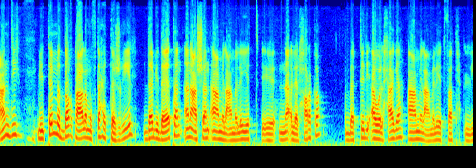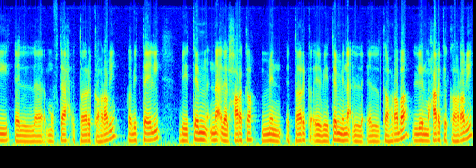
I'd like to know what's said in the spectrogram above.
عندي بيتم الضغط على مفتاح التشغيل ده بداية. أنا عشان أعمل عملية نقل الحركة ببتدي أول حاجة أعمل عملية فتح للمفتاح التيار الكهربي. وبالتالي بيتم نقل الحركة من التيار بيتم نقل الكهرباء للمحرك الكهربي.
